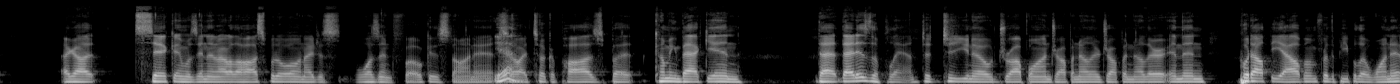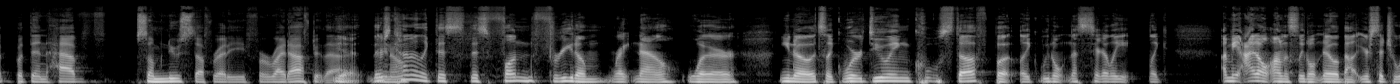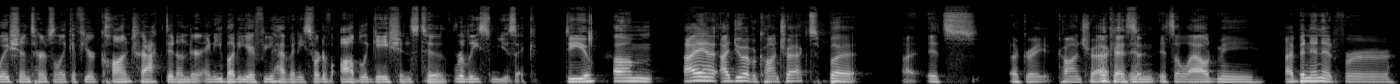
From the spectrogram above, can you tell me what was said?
I I got sick and was in and out of the hospital, and I just wasn't focused on it. Yeah. So I took a pause. But coming back in, that that is the plan to to you know drop one, drop another, drop another, and then put out the album for the people that want it, but then have some new stuff ready for right after that. Yeah, there's you know? kind of like this this fun freedom right now where you know it's like we're doing cool stuff, but like we don't necessarily like. I mean, I don't honestly don't know about your situation in terms of like if you're contracted under anybody or if you have any sort of obligations to release music. Do you? um I I do have a contract, but uh, it's a great contract, Okay, so- and it's allowed me. I've been in it for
